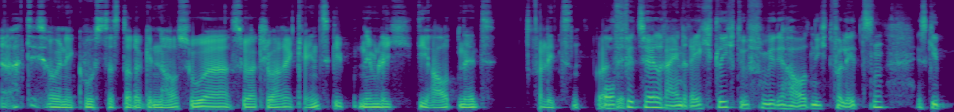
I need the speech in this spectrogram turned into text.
Ah, das habe ich nicht gewusst, dass da, da genau so eine, so eine klare Grenze gibt, nämlich die Haut nicht verletzen. Quasi. Offiziell, rein rechtlich dürfen wir die Haut nicht verletzen. Es gibt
